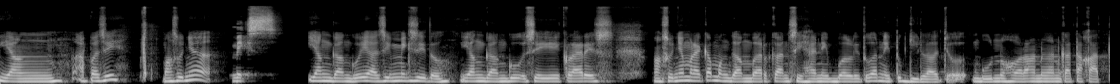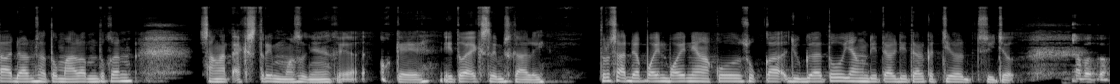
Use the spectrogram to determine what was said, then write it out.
Yang apa sih? Maksudnya Mix. yang ganggu ya si Mix itu, yang ganggu si Clarice. Maksudnya mereka menggambarkan si Hannibal itu kan itu gila, Cuk. Bunuh orang dengan kata-kata dalam satu malam itu kan sangat ekstrim maksudnya kayak oke, itu ekstrim sekali. Terus ada poin-poin yang aku suka juga tuh yang detail-detail kecil sih, Cuk. Apa tuh?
